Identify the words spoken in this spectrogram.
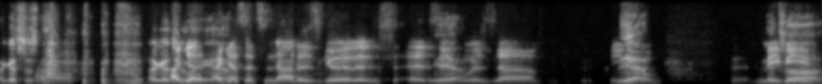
I guess it's not. I guess. I guess like, I guess it's not as good as as Yeah. it was. Uh, you Yeah. know, maybe uh,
